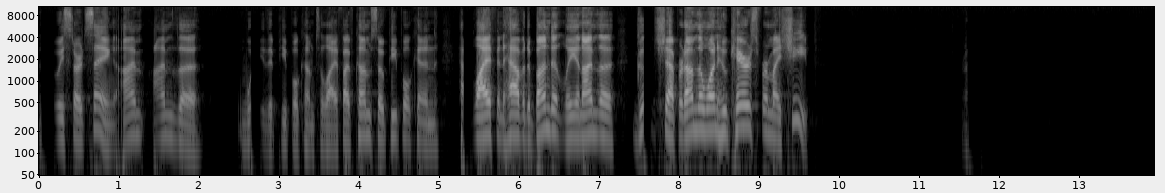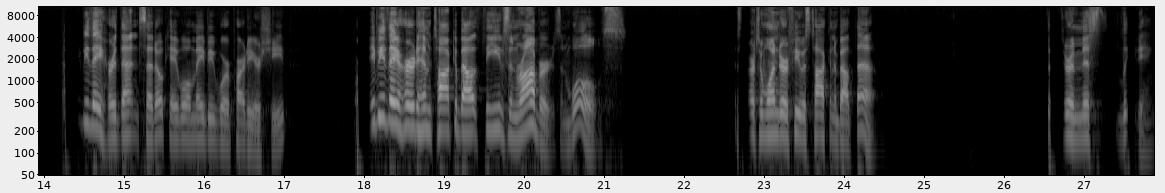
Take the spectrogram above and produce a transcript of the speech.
So we start saying, I'm, I'm the way that people come to life. I've come so people can have life and have it abundantly, and I'm the good shepherd. I'm the one who cares for my sheep. Maybe they heard that and said, okay, well, maybe we're part of your sheep. Or maybe they heard him talk about thieves and robbers and wolves. I start to wonder if he was talking about them. Those are misleading.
